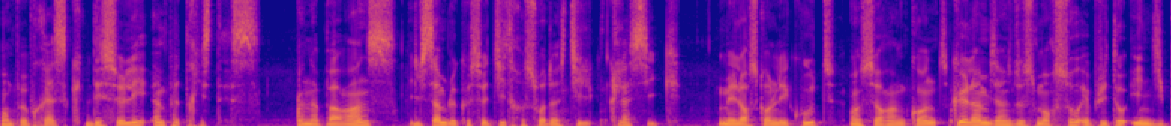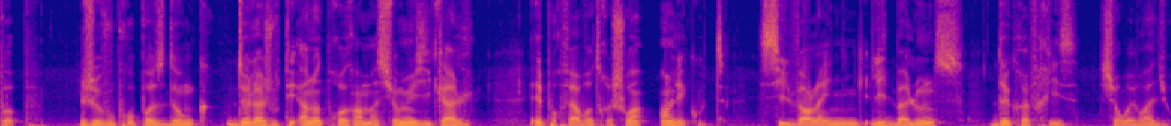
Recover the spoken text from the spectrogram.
On peut presque déceler un peu de tristesse. En apparence, il semble que ce titre soit d'un style classique, mais lorsqu'on l'écoute, on se rend compte que l'ambiance de ce morceau est plutôt indie pop. Je vous propose donc de l'ajouter à notre programmation musicale, et pour faire votre choix, on l'écoute. Silver Lining Lead Balloons de Freeze sur Web Radio.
